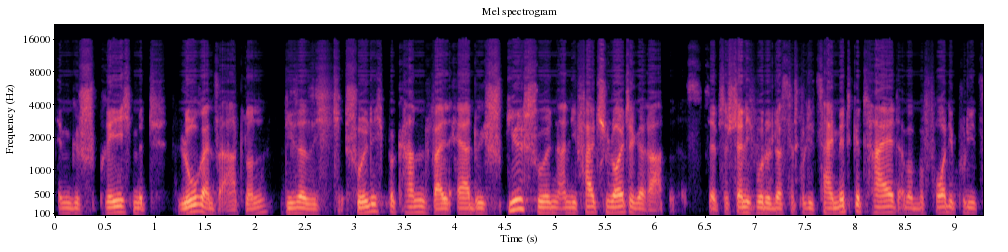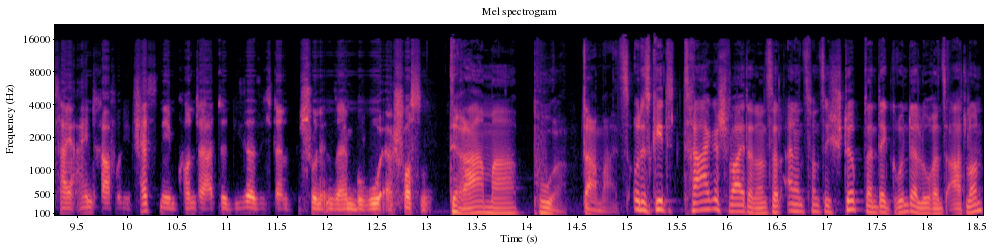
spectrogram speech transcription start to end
im Gespräch mit Lorenz Adlon dieser sich schuldig bekannt, weil er durch Spielschulden an die falschen Leute geraten ist. Selbstverständlich wurde das der Polizei mitgeteilt, aber bevor die Polizei eintraf und ihn festnehmen konnte, hatte dieser sich dann schon in seinem Büro erschossen. Drama pur damals. Und es geht tragisch weiter. 1921 stirbt dann der Gründer Lorenz Adlon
